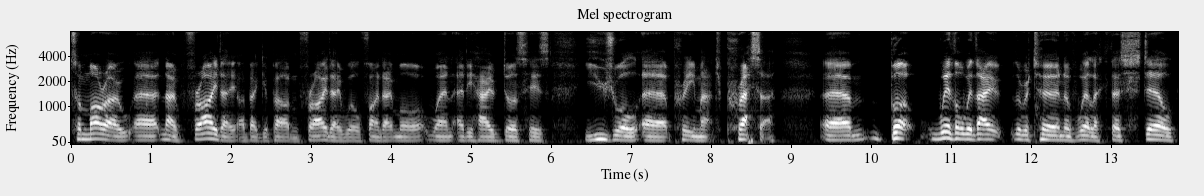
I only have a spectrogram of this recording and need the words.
tomorrow. Uh, no, Friday, I beg your pardon. Friday, we'll find out more when Eddie Howe does his usual uh, pre match presser. Um, but with or without the return of Willock, there's still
